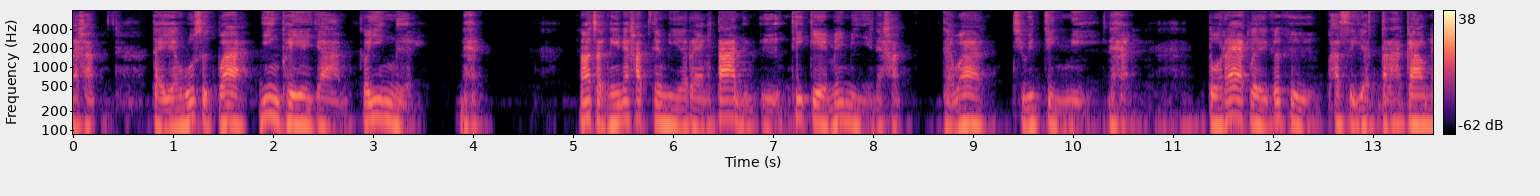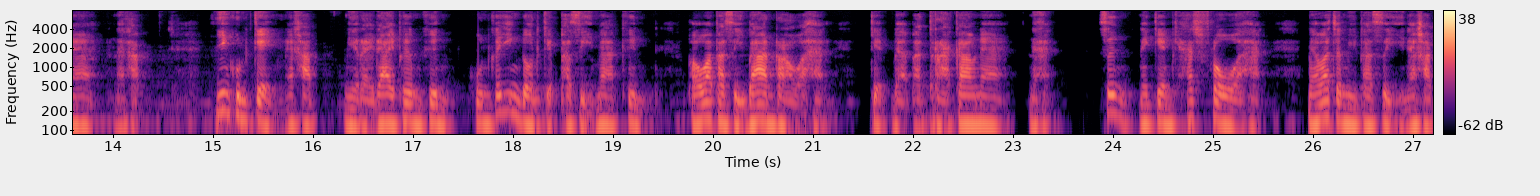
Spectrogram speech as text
นะครับ แต่ยังรู้สึกว่ายิ่งพยายามก็ยิ่งเหนื่อยนะฮะนอกจากนี้นะครับยังมีแรงต้านอื่น ๆ ที่เกมไม่มีนะครับ แต่ว่าชีวิตจริงมีนะฮะตัวแรกเลยก็คือภาษีอัตราก้าวหน้านะครับ ยิ่งคุณเก่งนะครับ มีรายได้เพิ่มขึ้น คุณก็ยิ่งโดนเก็บภาษีมากขึ้น เพราะว่าภาษีบ้านเราอะฮะ เก็บแบบอัตราก้าวหน้านะฮะซึ่งในเกม Cash Flow อะฮะแม้ว่าจะมีภาษีนะครับ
